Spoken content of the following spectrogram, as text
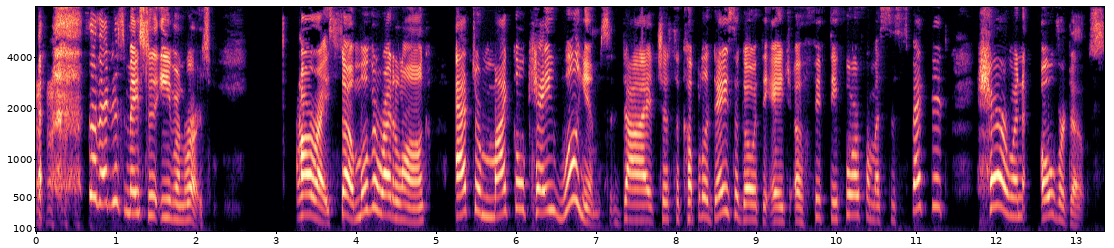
that just makes it even worse. All right, so moving right along, actor Michael K. Williams died just a couple of days ago at the age of 54 from a suspected heroin overdose.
